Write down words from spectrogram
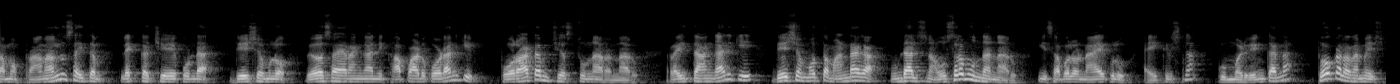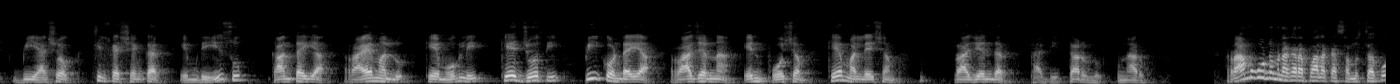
తమ ప్రాణాలను సైతం లెక్క చేయకుండా దేశంలో వ్యవసాయ రంగాన్ని కాపాడుకోవడానికి పోరాటం చేస్తున్నారన్నారు. రైతాంగానికి దేశం మొత్తం అండగా ఉండాల్సిన అవసరం ఉందన్నారు. ఈ సభలో నాయకులు I Krishna Gummadi Venkanna Tokala Ramesh B Ashok Chilka Shankar MD Yusuf Kantaiah Rayamallu K Mogli K Jyothi P Kondaiah Rajanna N Posham K Mallesham Rajender తదితరులు ఉన్నారు. రామగుండం నగరపాలక సంస్థకు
